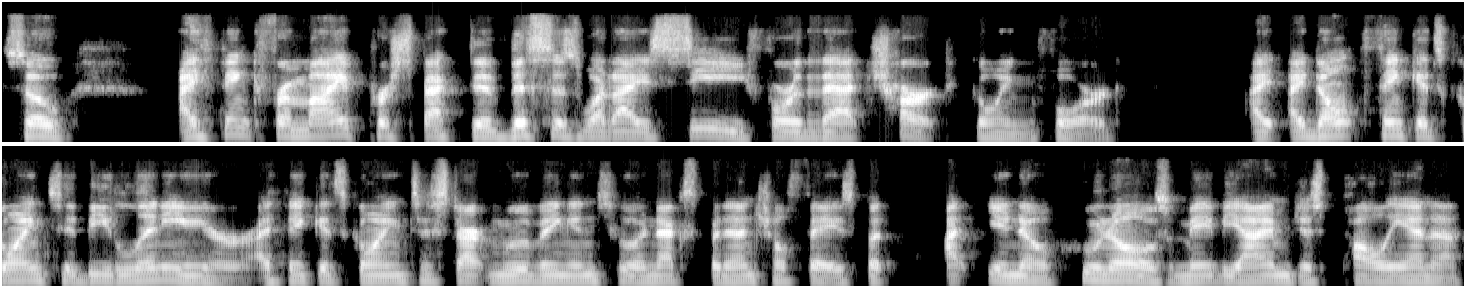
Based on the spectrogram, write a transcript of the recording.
So I think from my perspective, this is what I see for that chart going forward. I, I, don't think it's going to be linear. I think it's going to start moving into an exponential phase, but I, you know, who knows, maybe I'm just Pollyanna.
